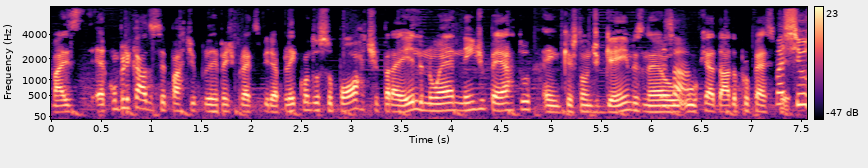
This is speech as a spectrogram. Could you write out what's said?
Mas é complicado você partir, de repente, para Xperia Play quando o suporte para ele não é nem de perto em questão de games, né? O, o que é dado pro PSP. Mas se, o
